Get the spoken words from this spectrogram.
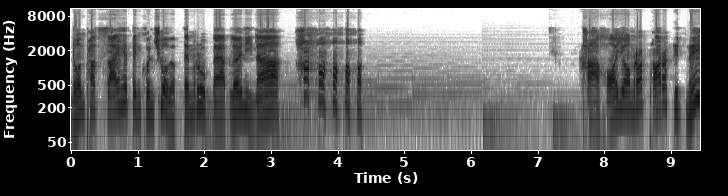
โดนผลักไสให้เป็นคนชั่วแบบเต็มรูปแบบเลยนี่นะ ฮ่าฮ่าฮ่าฮ่าฮ่าข้าขอยอมรับภารกิจนี้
